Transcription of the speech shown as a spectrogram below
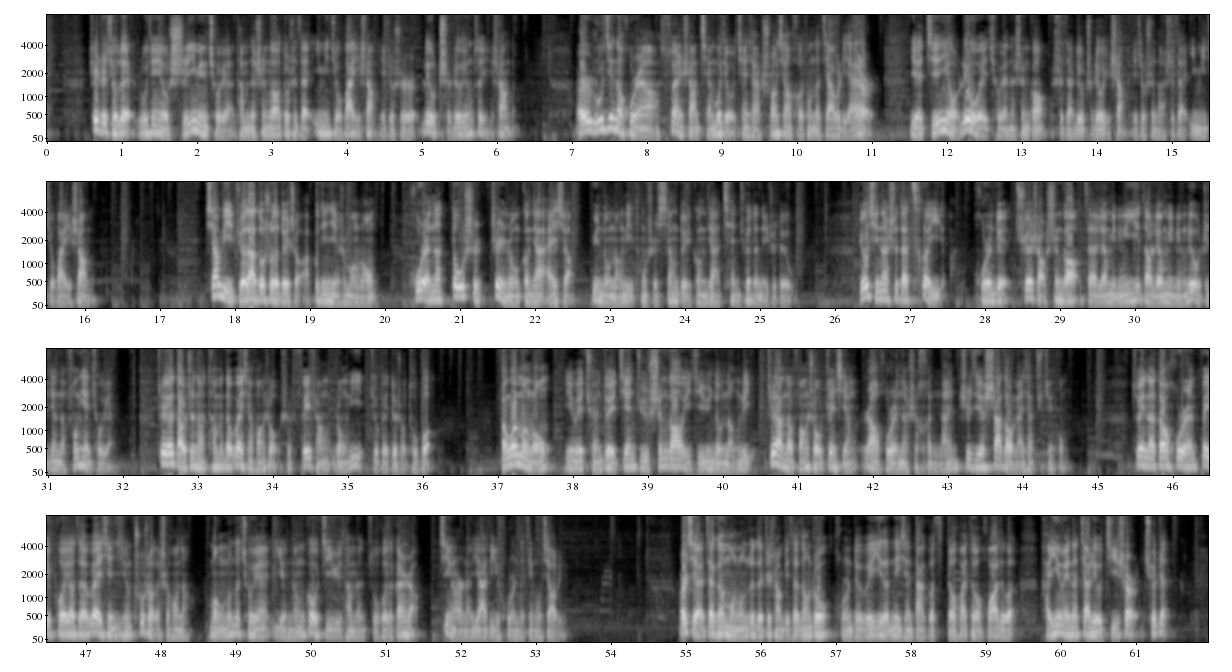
这支球队如今有十一名球员，他们的身高都是在一米九八以上，也就是六尺六英寸以上的。而如今的湖人啊，算上前不久签下双向合同的加布里埃尔，也仅有六位球员的身高是在六尺六以上，也就是呢是在一米九八以上的。相比绝大多数的对手啊，不仅仅是猛龙，湖人呢都是阵容更加矮小，运动能力同时相对更加欠缺的那支队伍。尤其呢是在侧翼啊，湖人队缺少身高在两米零一到两米零六之间的锋线球员，这也导致呢他们的外线防守是非常容易就被对手突破。反观猛龙，因为全队兼具身高以及运动能力，这样的防守阵型让湖人呢是很难直接杀到篮下去进攻。所以呢，当湖人被迫要在外线进行出手的时候呢，猛龙的球员也能够给予他们足够的干扰，进而呢压低湖人的进攻效率。而且在跟猛龙队的这场比赛当中，湖人队唯一的内线大个子德怀特·霍华德还因为呢家里有急事儿缺阵，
